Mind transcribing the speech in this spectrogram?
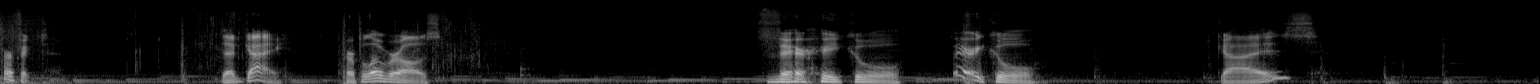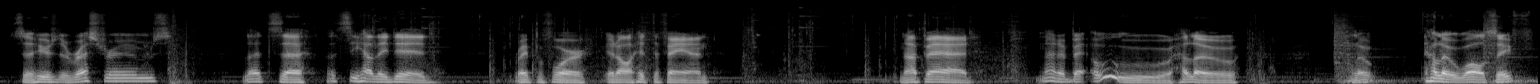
Perfect. Dead guy. Purple overalls. Very cool. Very cool. Guys. So here's the restrooms. Let's uh let's see how they did right before it all hit the fan. Not bad. Not a bad. Ooh, hello. Hello. Hello, wall safe.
